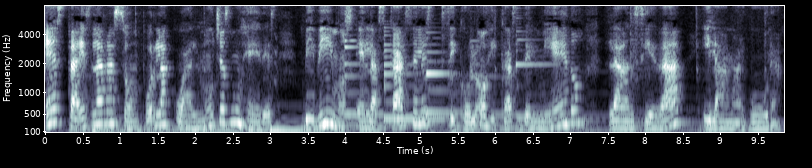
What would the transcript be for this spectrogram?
Esta es la razón por la cual muchas mujeres vivimos en las cárceles psicológicas del miedo, la ansiedad y la amargura,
